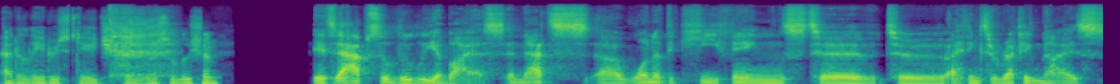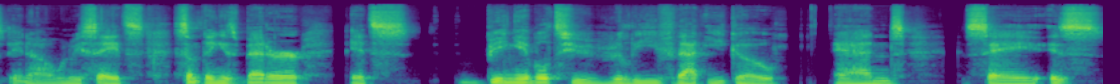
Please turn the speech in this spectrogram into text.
at a later stage than your solution? It's absolutely a bias, and that's uh, one of the key things to to I think to recognize. You know, when we say it's something is better, it's being able to relieve that ego and say is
